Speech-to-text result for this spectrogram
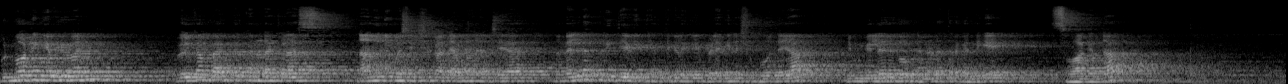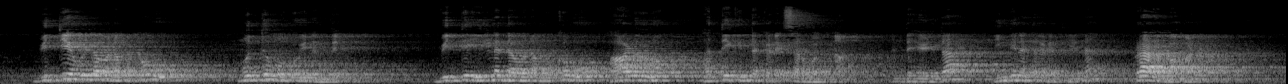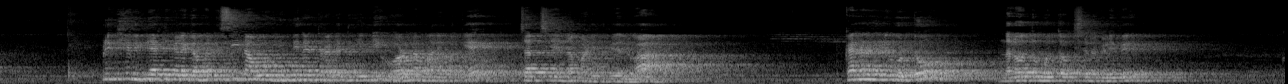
Good morning everyone welcome back to Kannada class ನಾನು ನಿಮ್ಮ ಶಿಕ್ಷಕ ದ್ಯಾಮನಂಜಯ ನಮ್ಮೆಲ್ಲ ಪ್ರೀತಿಯ ವಿದ್ಯಾರ್ಥಿಗಳಿಗೆ ಬೆಳಗಿನ ಶುಭೋದಯ. ನಿಮಗೆಲ್ಲರಿಗೂ ಕನ್ನಡ ತರಗತಿಗೆ ಸ್ವಾಗತ. ವಿದ್ಯೆ ಉಳ್ಳವನ ಮುಖವು ಮುದ್ದು ಮಗುವಿನಂತೆ. ವಿದ್ಯೆ ಇಲ್ಲದವನ ಮುಖವು ಹಾಡು ಹದ್ದಿಗಿಂತ ಕಡೆ ಸರ್ವಜ್ಞ ಅಂತ ಹೇಳ್ತಾ ಇಂದಿನ ತರಗತಿಯನ್ನ ಪ್ರಾರಂಭ ಮಾಡೋಣ. ಪ್ರೀತಿಯ ವಿದ್ಯಾರ್ಥಿಗಳ ಗಮನಿಸಿ ನಾವು ಹಿಂದಿನ ಬಗ್ಗೆ ಚರ್ಚೆಯನ್ನ ಮಾಡಿದ್ವಿ ಅಲ್ವಾ? ಕನ್ನಡದಲ್ಲಿ ಒಟ್ಟು ನಲವತ್ತೊಂಬತ್ತು ಅಕ್ಷರಗಳಿವೆ.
